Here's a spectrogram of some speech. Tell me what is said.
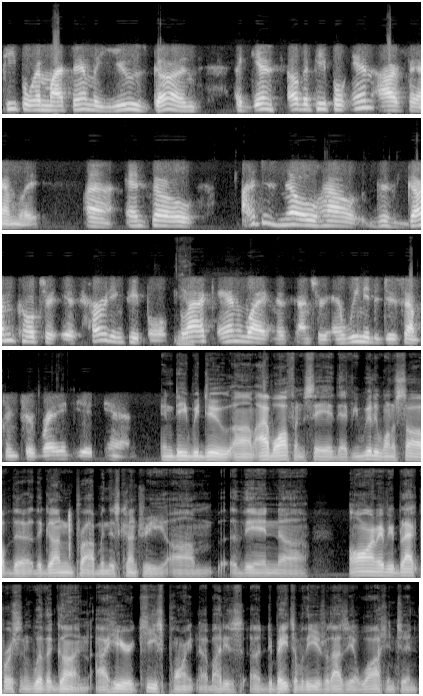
people in my family use guns against other people in our family. Uh, and so I just know how this gun culture is hurting people, yeah. black and white in this country, and we need to do something to rein it in. Indeed, we do. Um, I've often said that if you really want to solve the the gun problem in this country, um, then uh, arm every black person with a gun. I hear Keith's point about his uh, debates over the years with Isaiah Washington.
